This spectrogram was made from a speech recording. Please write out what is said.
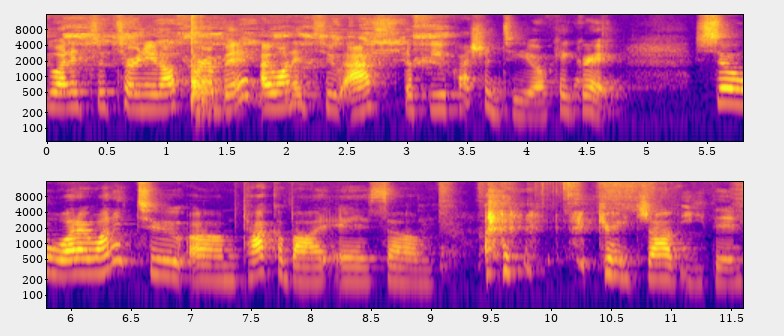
You wanted to turn it off for a bit? I wanted to ask a few questions to you. Okay, great. So what I wanted to um, talk about is, um, great job, Ethan.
